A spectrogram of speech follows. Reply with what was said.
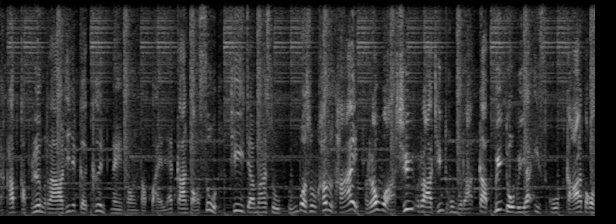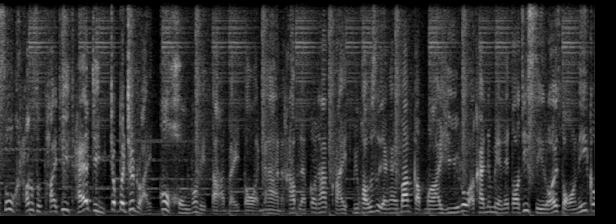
นะครับกับเรื่องราวที่จะเกิดขึ้นในตอนต่อไป และการต่อสู้ที่จะมาสู่ผลบทสรุปครั้งสุดท้าย ระหว่างชิราคิโทมุระกับบิโดเบียอิสกุการต่อสู้ครั้งสุดท้ายที่แท้จริงจะเป็นเช่นไรก็คงต้องติดตามในตอนหน้านะครับ แล้วก็ถ้าใครมีความรู้สึกยังไงบ้างกับ My Hero Academia ในตอนที่ 402 นี้ก็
